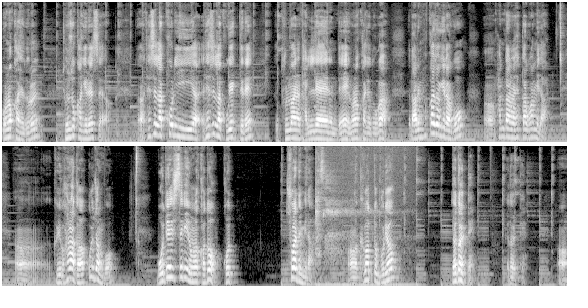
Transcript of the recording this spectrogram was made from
오너카 제도를 존속하기로 했어요. 어, 테슬라 코리아 테슬라 고객들의 그 불만을 달래는데 오너카 제도가 나름 효과적이라고 어, 판단을 했다고 합니다. 어, 그리고 하나 더 꿀 정보 모델 3 로너카도 곧 추가됩니다. 어, 그것도 무려 8대 8대 어,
